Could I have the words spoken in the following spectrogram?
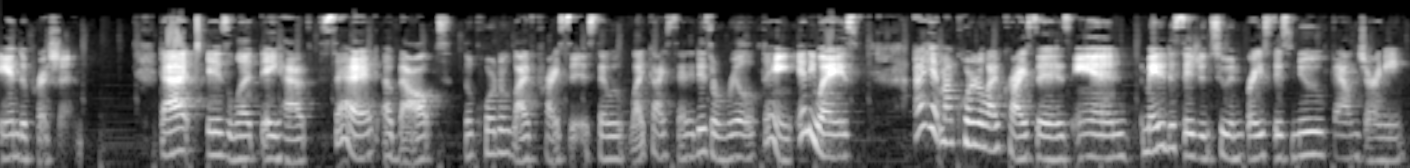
and depression. That is what they have said about the quarter life crisis. So, like I said, it is a real thing. Anyways, I hit my quarter life crisis and made a decision to embrace this newfound journey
